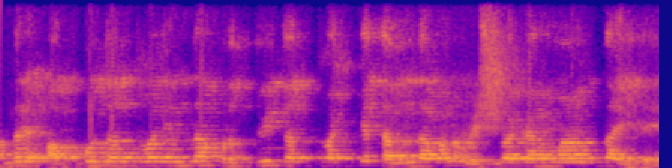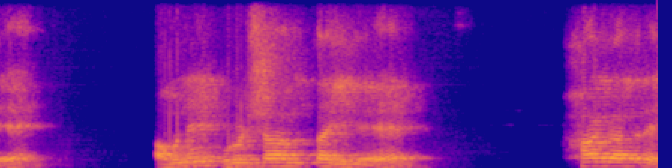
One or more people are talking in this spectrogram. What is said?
ಅಂದ್ರೆ ಅಪ್ಪು ತತ್ವದಿಂದ ಪೃಥ್ವಿ ತತ್ವಕ್ಕೆ ತಂದವನು ವಿಶ್ವಕರ್ಮ ಅಂತ ಇದೆ, ಅವನೇ ಪುರುಷ ಅಂತ ಇದೆ. ಹಾಗಾದ್ರೆ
